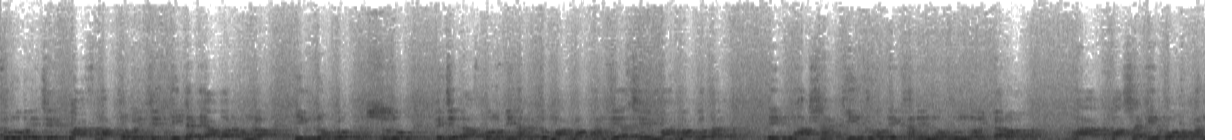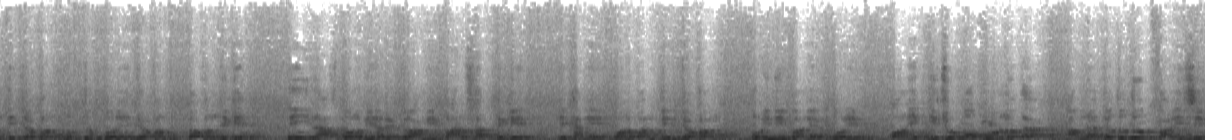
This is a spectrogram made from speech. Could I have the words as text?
শুরু হয়েছে ক্লাস মাত্র হয়েছে। এটাকে আবার আমরা ইমপ্রুভ করব। শুধু এই যে রাজবন বিহারে তো মারমা ভান্তি আছে, মারমা কথা এই ভাষা কিন্তু এখানে নতুন নয়। কারণ ভাষাকে গণভ্রান্তি যখন উদ্যোগ করে, যখন, তখন থেকে এই রাজ বনবিহারে তো আমি বারো সাল থেকে এখানে গণভ্রান্তির যখন পরিনির্বাণের পরে অনেক কিছু অপূর্ণতা আমরা যতদূর পারি সেই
